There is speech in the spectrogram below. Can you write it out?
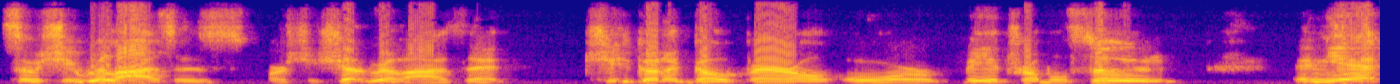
So she realizes, or she should realize, that she's going to go feral or be in trouble soon and yet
